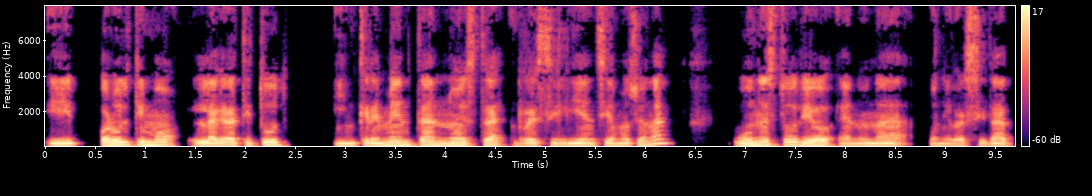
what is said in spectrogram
Y por último, la gratitud incrementa nuestra resiliencia emocional. Un estudio en una universidad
